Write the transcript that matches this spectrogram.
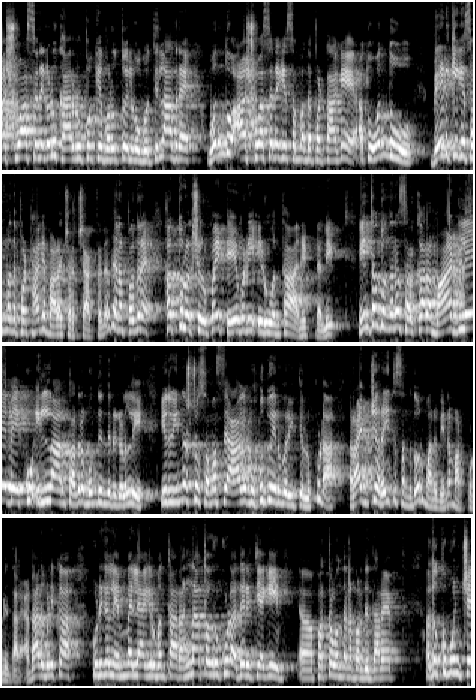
ಆಶ್ವಾಸನೆಗಳು ಕಾರ್ಯರೂಪಕ್ಕೆ ಬರುತ್ತೋ ಇಲ್ವೋ ಗೊತ್ತಿಲ್ಲ, ಆದ್ರೆ ಒಂದು ಆಶ್ವಾಸನೆಗೆ ಸಂಬಂಧಪಟ್ಟ ಹಾಗೆ ಅಥವಾ ಒಂದು ಬೇಡಿಕೆಗೆ ಸಂಬಂಧಪಟ್ಟ ಹಾಗೆ ಬಹಳ ಚರ್ಚೆ ಆಗ್ತದೆ. ಅದೇನಪ್ಪ ಅಂದ್ರೆ ಹತ್ತು ಲಕ್ಷ ರೂಪಾಯಿ ಠೇವಣಿ ಇಡುವಂತಹ ನಿಟ್ಟಿನಲ್ಲಿ ಇಂಥದ್ದೊಂದನ್ನು ಸರ್ಕಾರ ಮಾಡಲೇಬೇಕು ಇಲ್ಲ ಅಂತ ಆದ್ರೆ ಮುಂದಿನ ದಿನಗಳಲ್ಲಿ ಇದು ಇನ್ನಷ್ಟು ಸಮಸ್ಯೆ ಆಗಬಹುದು ಎನ್ನುವ ರೀತಿಯಲ್ಲೂ ಕೂಡ ರಾಜ್ಯ ರೈತ ಸಂಘದವರು ಮನವಿಯನ್ನು ಮಾಡಿಕೊಂಡಿದ್ದಾರೆ. ಅದಾದ ಬಳಿಕ ಕುಣಿಗಲ್ ಎಂ ಎಲ್ ಎ ಆಗಿರುವಂತಹ ರಂಗನಾಥ್ ಅವರು ಕೂಡ ಅದೇ ರೀತಿಯಾಗಿ ಪತ್ರವೊಂದನ್ನು ಬರೆದಿದ್ದಾರೆ. ಅದಕ್ಕೂ ಮುಂಚೆ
